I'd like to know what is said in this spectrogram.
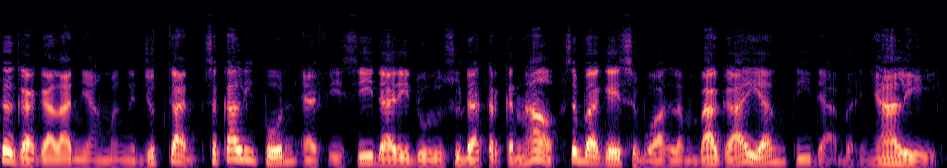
kegagalan yang mengejutkan, sekalipun FEC dari dulu sudah terkenal sebagai sebuah lembaga yang tidak bernyali.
